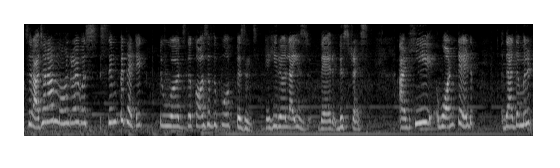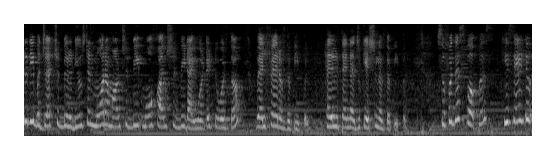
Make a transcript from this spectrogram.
So Raja Ram Mohan Roy was sympathetic towards the cause of the poor peasants. Okay, he realized their distress, and he wanted that the military budget should be reduced and more amount should be more funds should be diverted towards the welfare of the people, health and education of the people. So for this purpose, he sailed to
